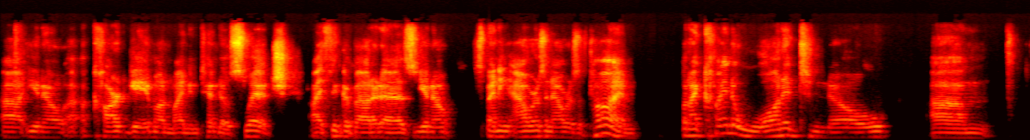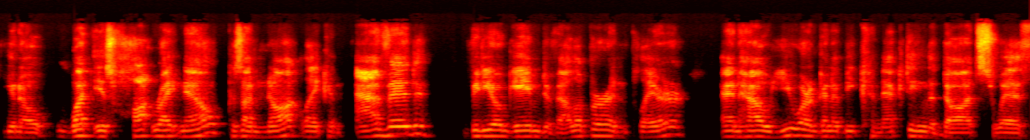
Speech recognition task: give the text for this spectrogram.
uh, you know, a, a card game on my Nintendo Switch. I think about it as, you know, spending hours and hours of time. But I kind of wanted to know, um, you know, what is hot right now because I'm not like an avid video game developer and player, and how you are going to be connecting the dots with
